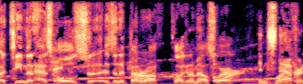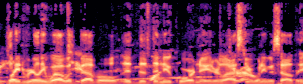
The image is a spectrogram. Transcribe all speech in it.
a team that has six, holes, isn't it better off plugging them elsewhere? four, And Stafford three, played really well with two, Bevell, uh, the, the new coordinator last zero. year when he was healthy.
